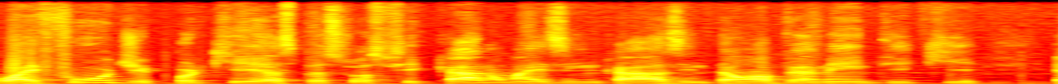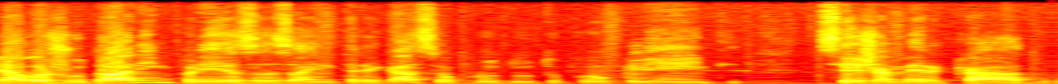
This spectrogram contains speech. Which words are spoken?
o iFood, porque as pessoas ficaram mais em casa, então obviamente que ela ajudar empresas a entregar seu produto para o cliente, seja mercado,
